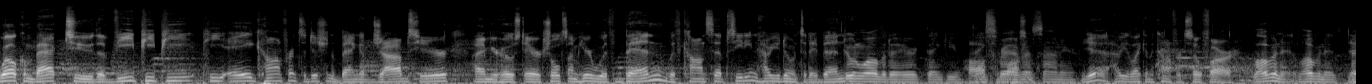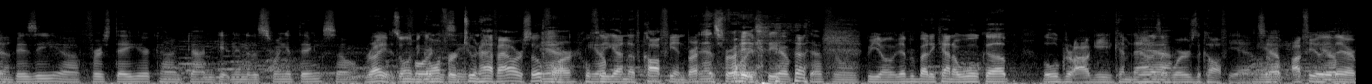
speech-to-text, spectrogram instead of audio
Welcome back to the VPPPA conference edition of Bang Up Jobs here. I am your host, Eric Schultz. I'm here with Ben with Concept Seating. How are you doing today, Ben? Doing well today, Eric. Thank you. Awesome, Thanks for awesome. having us on here. Yeah, how are you liking the conference so far? Loving it, loving it. It's been Yeah. busy. Uh, first day here, kind of gotten getting into the swing of things. So Right, it's only been going for two and a half hours so Yeah, far. Hopefully, yep. you got enough coffee and breakfast. That's for right. yep, definitely. you know, everybody kind of woke up a little groggy, come down, it's Yeah. like, where's the coffee at? So Yep, I feel you there.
